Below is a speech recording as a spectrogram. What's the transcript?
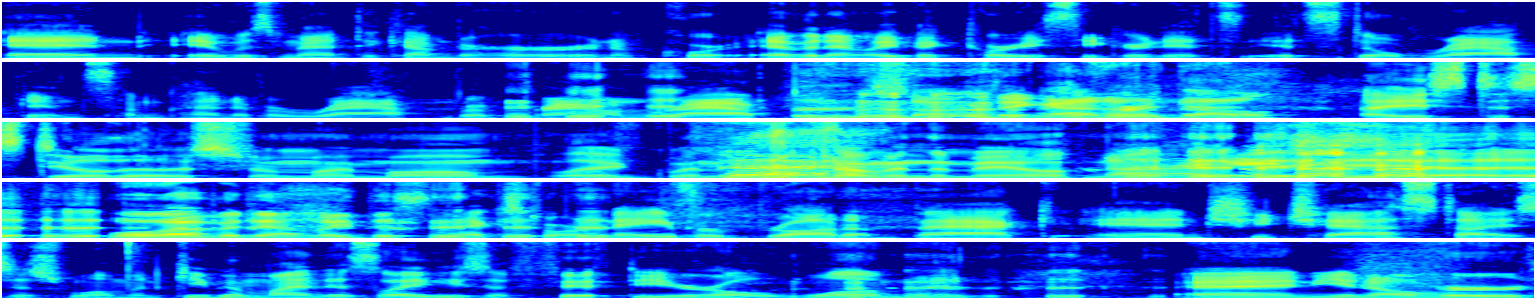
and it was meant to come to her. And of course, evidently Victoria's Secret, it's it's still wrapped in some kind of a wrap, a brown wrapper or something. I I've don't heard that. know. I used to steal those from my mom, like when they would come in the mail. Nice. yeah. Well, evidently, this next door neighbor brought it back, and she chastised this woman. Keep in mind, this lady's a 50 year old woman, and you know her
